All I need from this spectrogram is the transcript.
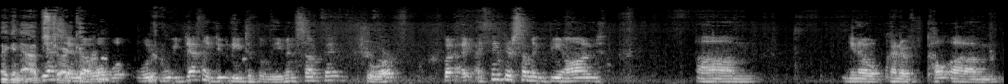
Like an abstract. Yes and no. We, we definitely do need to believe in something, sure, but I, I think there's something beyond, um, you know, kind of um,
